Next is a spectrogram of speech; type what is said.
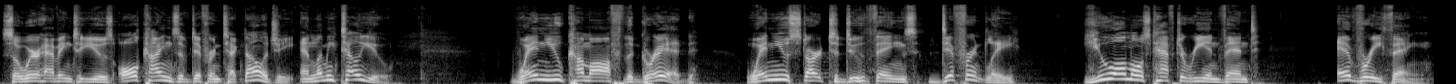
So we're having to use all kinds of different technology. And let me tell you, when you come off the grid, when you start to do things differently, you almost have to reinvent everything.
